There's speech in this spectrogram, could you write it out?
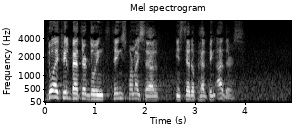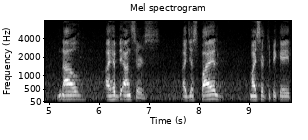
Do I feel better doing things for myself instead of helping others? Now, I have the answers. I just filed my certificate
